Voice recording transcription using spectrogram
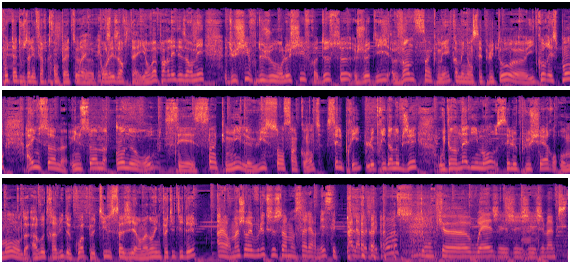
Peut-être vous allez faire trompette Ouais, les pour les orteils. On va parler désormais du chiffre du jour. Le chiffre de ce jeudi 25 mai, comme énoncé plus tôt, euh, il correspond à une somme. Une somme en euros, c'est 5850. C'est le prix. Le prix d'un objet ou d'un aliment, c'est le plus cher au monde. À votre avis, de quoi peut-il s'agir? Maintenant, une petite idée? Alors, moi, j'aurais voulu que ce soit mon salaire, mais c'est pas la bonne réponse. Donc, euh, ouais, j'ai- ma petite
